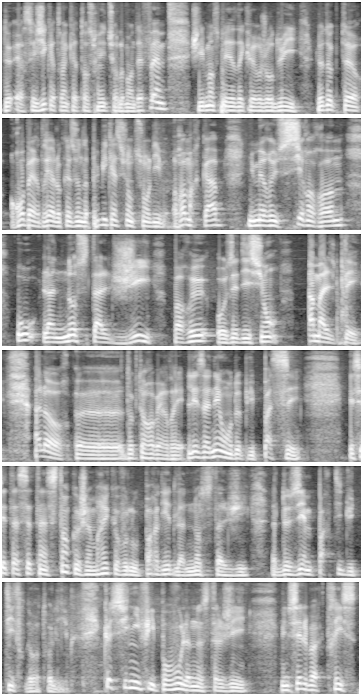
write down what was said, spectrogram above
de RCJ 94 minutes sur le monde FM. J'ai l'immense plaisir d'accueillir aujourd'hui le docteur Robert Drey à l'occasion de la publication de son livre remarquable, Numerus Sirorum ou La nostalgie, paru aux éditions Amalté. Alors, euh, docteur Robert Drey, les années ont depuis passé, et c'est à cet instant que j'aimerais que vous nous parliez de la nostalgie, la deuxième partie du titre de votre livre. Que signifie pour vous la nostalgie? Une célèbre actrice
